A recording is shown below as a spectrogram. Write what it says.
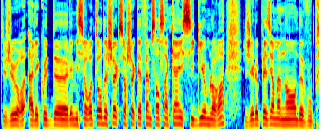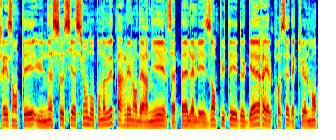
Toujours à l'écoute de l'émission Retour de choc sur Choc FM 105.1, ici Guillaume Laurent. J'ai le plaisir maintenant de vous présenter une association dont on avait parlé l'an dernier. Elle s'appelle Les Amputés de Guerre et elle procède actuellement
